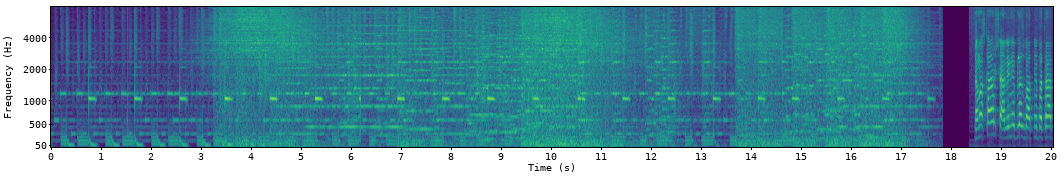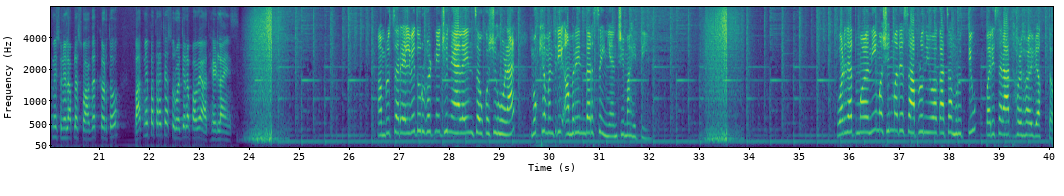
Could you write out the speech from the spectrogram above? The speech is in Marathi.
नमस्कार शालिनी प्लस बातमीपत्रात मी सुनील आपलं स्वागत करतो. बातमीपत्राच्या सुरुवातीला पाहूयात हेडलाईन्स अमृतसर रेल्वे दुर्घटनेची न्यायालयीन चौकशी होणार? मुख्यमंत्री अमरिंदर सिंग यांची माहिती. वर्ध्यात मळणी मशीनमध्ये सापडून युवकाचा मृत्यू परिसरात हळहळ व्यक्त.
